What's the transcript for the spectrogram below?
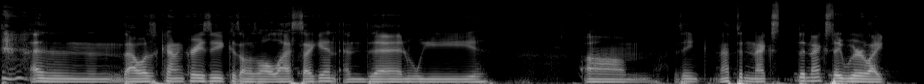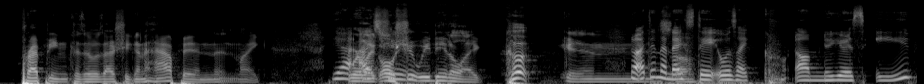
and that was kind of crazy because i was all last second and then we um i think not the next the next day we were like prepping because it was actually gonna happen and like yeah we're like, oh actually- shoot, we need to like cook and No, I think the next day it was like um, New Year's Eve,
